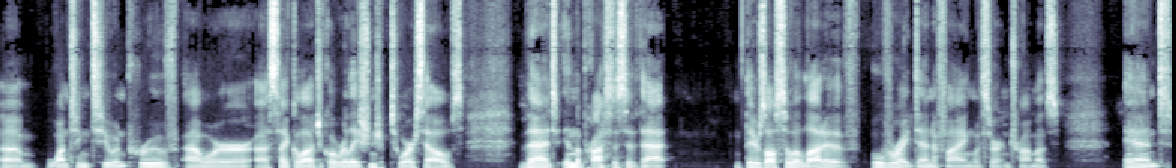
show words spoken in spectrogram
um, wanting to improve our uh, psychological relationship to ourselves. That in the process of that, there's also a lot of over identifying with certain traumas. And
